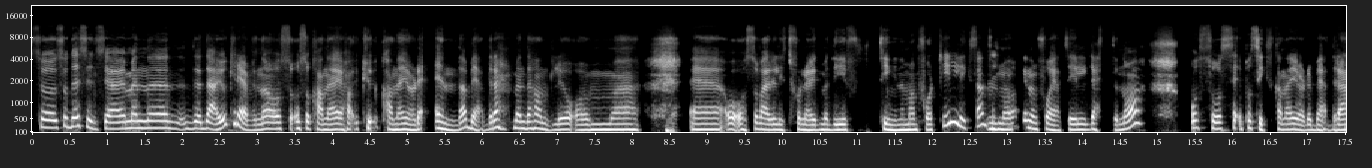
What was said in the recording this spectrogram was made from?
så, så det syns jeg, men eh, det, det er jo krevende, og så, og så kan, jeg, kan jeg gjøre det enda bedre. Men det handler jo om eh, eh, å også være litt fornøyd med de tingene man får til, ikke sant. Så Mm. man, nå får jeg til dette nå, og så se, på sikt kan jeg gjøre det bedre.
